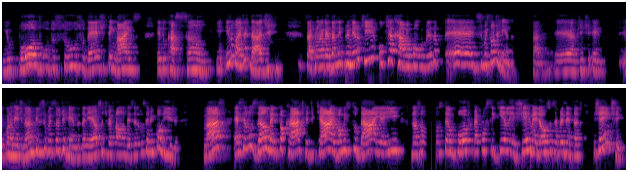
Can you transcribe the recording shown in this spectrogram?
E o povo do sul, sudeste tem mais educação. E, e não é verdade. Sabe? Não é verdade. Primeiro que o que acaba com a pobreza é, é distribuição de renda, sabe? É, a gente, é economia dinâmica e distribuição de renda. Daniel, se eu estiver falando besteira, você me corrija. Mas essa ilusão meritocrática de que ah, vamos estudar e aí nós vamos ter um povo que vai conseguir eleger melhor os seus representantes. Gente,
